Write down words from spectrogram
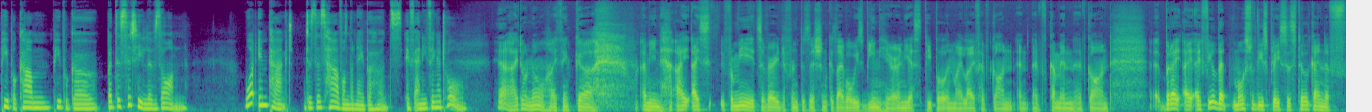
People come, people go, but the city lives on. What impact does this have on the neighbourhoods, if anything at all? Yeah, I don't know. I think, uh, I mean, I, I, for me, it's a very different position because I've always been here, and yes, people in my life have gone and have come in and have gone, uh, but I, I feel that most of these places still kind of,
